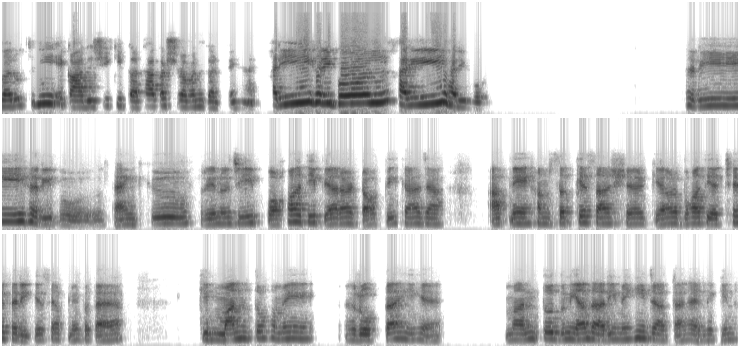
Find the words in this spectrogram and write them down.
वरुथनी एकादशी की कथा का श्रवण करते हैं। हरी हरी बोल, हरी, हरि बोल। हरी हरी बोल। थैंक यू रेणु जी बहुत ही प्यारा टॉपिक आज आपने हम सब के साथ शेयर किया और बहुत ही अच्छे तरीके से आपने बताया कि मन तो हमें रोकता ही है। मन तो दुनियादारी में ही जाता है, लेकिन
